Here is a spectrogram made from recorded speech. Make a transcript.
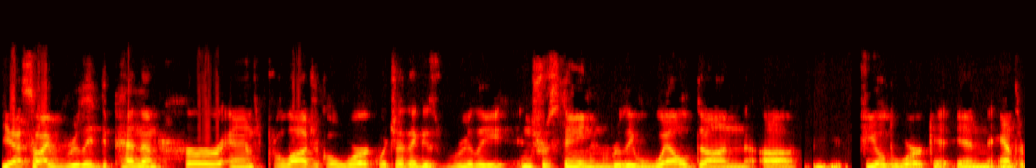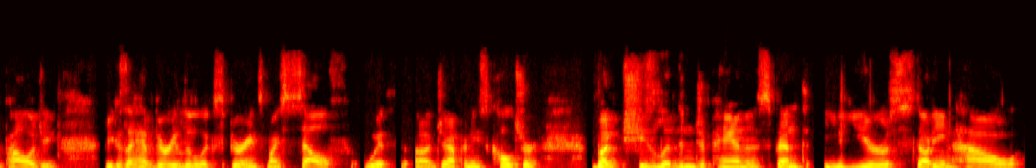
Yeah, so I really depend on her anthropological work, which I think is really interesting and really well done uh, field work in anthropology, because I have very little experience myself with uh, Japanese culture. But she's lived in Japan and spent years studying how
